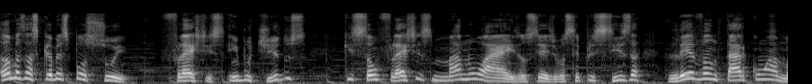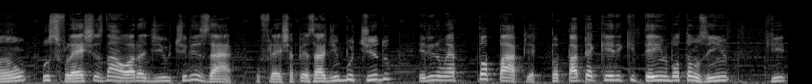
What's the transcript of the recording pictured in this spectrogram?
ambas as câmeras possuem flashes embutidos, que são flashes manuais, ou seja, você precisa levantar com a mão os flashes na hora de utilizar. O flash, apesar de embutido, ele não é pop-up. Pop-up é aquele que tem um botãozinho que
